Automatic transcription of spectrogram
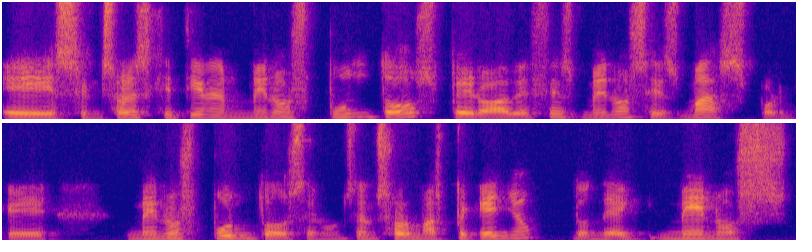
eh, sensores que tienen menos puntos, pero a veces menos es más, porque menos puntos en un sensor más pequeño, donde hay menos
